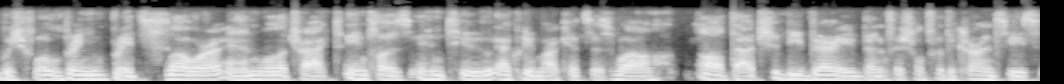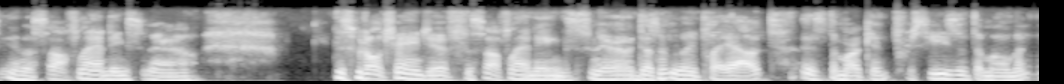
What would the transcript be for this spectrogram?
which will bring rates lower and will attract inflows into equity markets as well. All of that should be very beneficial for the currencies in a soft landing scenario. This would all change if the soft landing scenario doesn't really play out as the market foresees at the moment.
